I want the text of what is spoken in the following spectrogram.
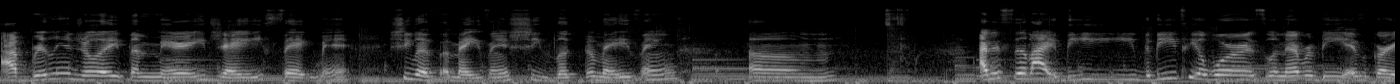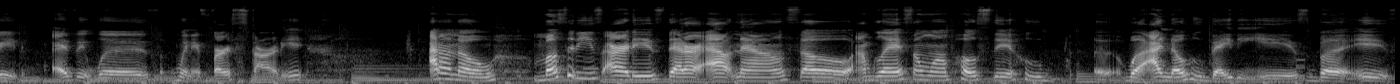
I really enjoyed the Mary J segment. She was amazing. She looked amazing. Um, I just feel like B the BET Awards will never be as great as it was when it first started. I don't know. Most of these artists that are out now, so I'm glad someone posted who, uh, well, I know who Baby is, but it's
